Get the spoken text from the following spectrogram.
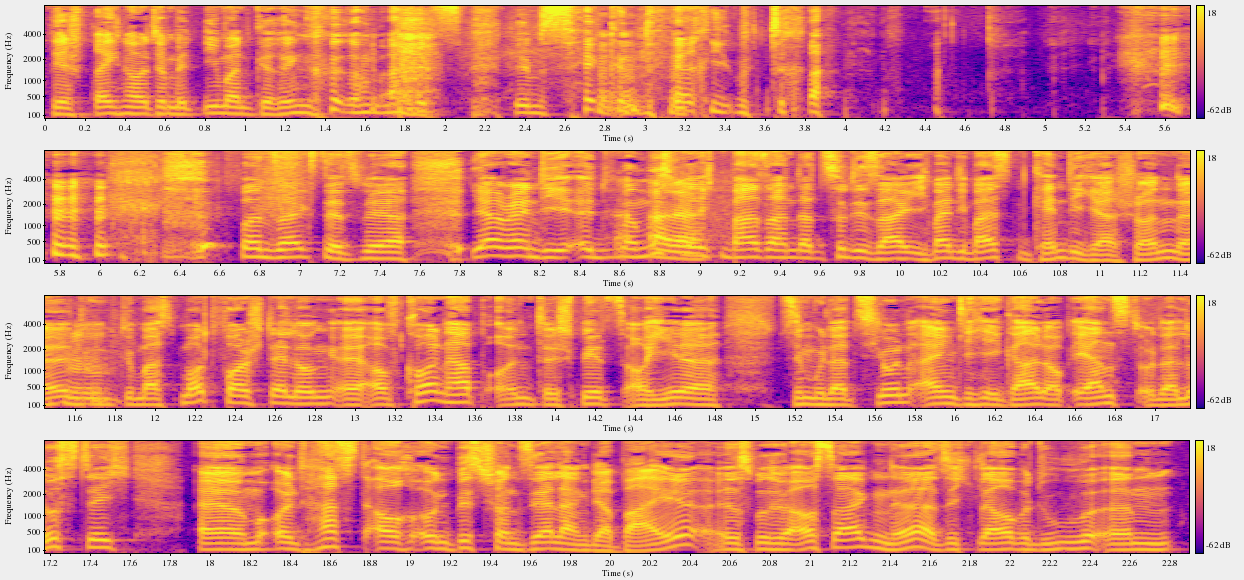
wir sprechen heute mit niemand Geringerem als dem Secondary-Betreiber. von Sachsnetzwerk. Ja, Randy, äh, man muss Alter. vielleicht ein paar Sachen dazu dir sagen. Ich meine, die meisten kennen dich ja schon. Ne? Du, mhm. du machst Mod-Vorstellungen äh, auf Kornhub und äh, spielst auch jede Simulation eigentlich, egal ob ernst oder lustig. Ähm, und hast auch und bist schon sehr lang dabei. Das muss ich auch sagen. Ne? Also ich glaube, du ähm,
